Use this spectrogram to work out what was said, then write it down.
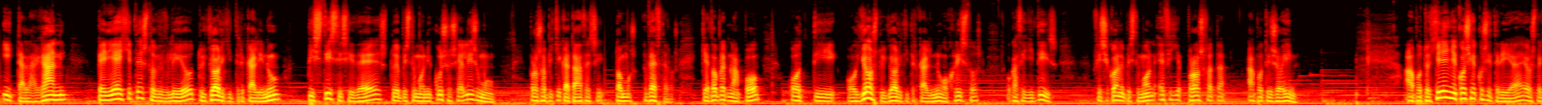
«Η Ταλαγάνη» περιέχεται στο βιβλίο του Γιώργη Τρικαλινού «Πιστή στις ιδέες του επιστημονικού σοσιαλισμού» προσωπική κατάθεση, τόμος δεύτερος. Και εδώ πρέπει να πω ότι ο γιος του Γιώργη Τρικαλινού, ο Χρήστος, ο καθηγητής φυσικών επιστημών, έφυγε πρόσφατα από τη ζωή. Από το 1923 έως το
